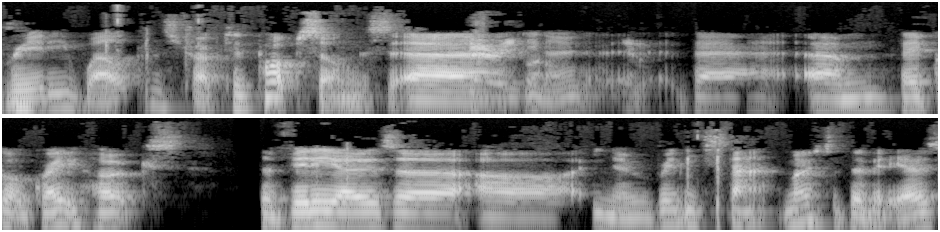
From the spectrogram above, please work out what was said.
really well constructed pop songs. Uh, you know, they're, um, they've got great hooks. The videos are, are, you know, really stand. Most of the videos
